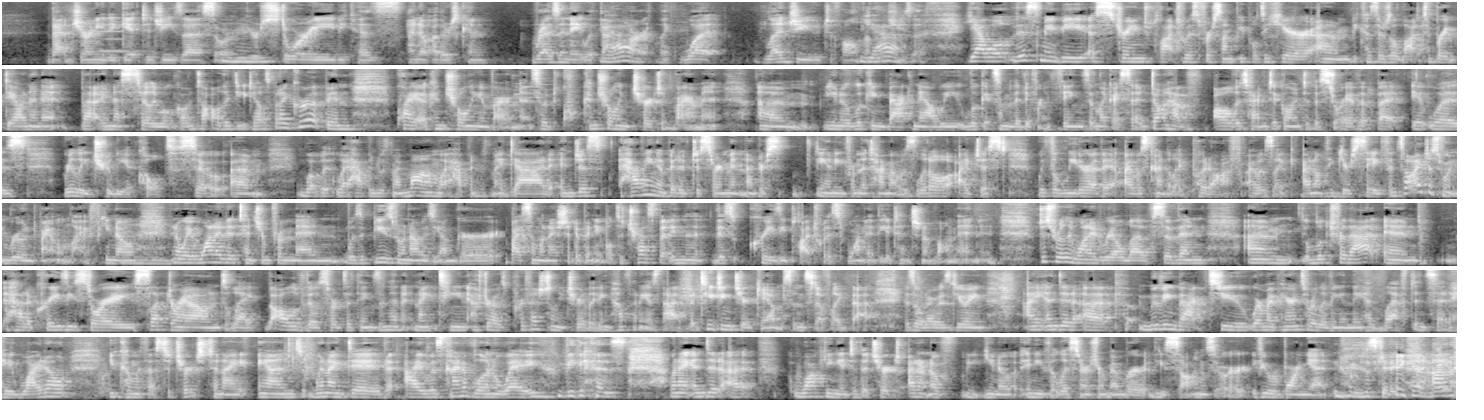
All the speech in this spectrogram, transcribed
that journey to get to Jesus or Mm-hmm. your story because I know others can resonate with that Yeah. part. Like what led you to fall in love Yeah. with Jesus? Yeah, well, this may be a strange plot twist for some people to hear um, because there's a lot to break down in it, but I necessarily won't go into all the details. But I grew up in quite a controlling environment, so c- controlling church environment. Um, you know, looking back now, we look at some of the different things, and like I said, don't have all the time to go into the story of it, but it was really truly a cult. So, um, what what happened with my mom, what happened with my dad, and just having a bit of discernment and understanding from the time I was little, I just with the leader of it, I was kind of like put off. I was like, I don't think you're safe, and so I just went and ruined my own life. You know, in a way, wanted attention from men, was abused when I was younger by someone I should have been able to trust, but in the, this crazy plot twist, wanted the attention of all men, and just really wanted real love. So then um, looked for that and had a crazy story slept around, like all of those sorts of things. And then at 19, after I was professionally cheerleading, how funny is that? But teaching cheer camps and stuff like that is what I was doing. I ended up moving back to where my parents were living and they had left and said, Hey, why don't you come with us to church tonight? And when I did, I was kind of blown away because when I ended up walking into the church, I don't know if, you know, any of the listeners remember these songs or if you were born yet. No, I'm just kidding. Um,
